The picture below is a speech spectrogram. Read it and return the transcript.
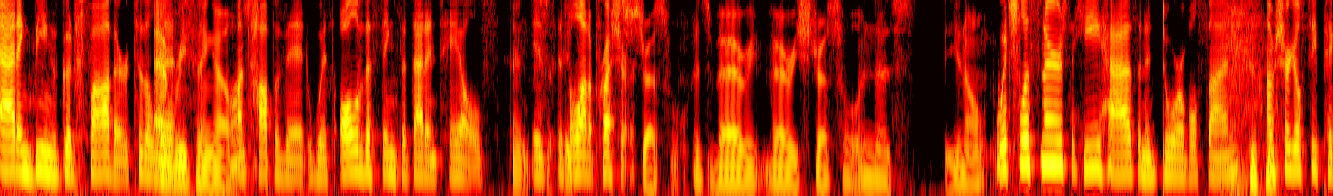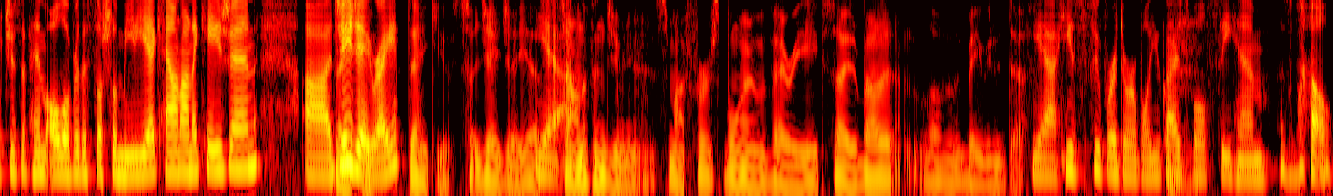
Adding being a good father to the list Everything else. on top of it with all of the things that that entails It's- is, is a lot of pressure. Stressful. It's very, very stressful, and that's you know, Which listeners, he has an adorable son. I'm sure you'll see pictures of him all over the social media account on occasion. Uh, JJ, you. right? Thank you. So JJ, yes. Yeah. Jonathan Jr. It's my firstborn. I'm very excited about it. I love the baby to death. Yeah, he's super adorable. You guys will see him as well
